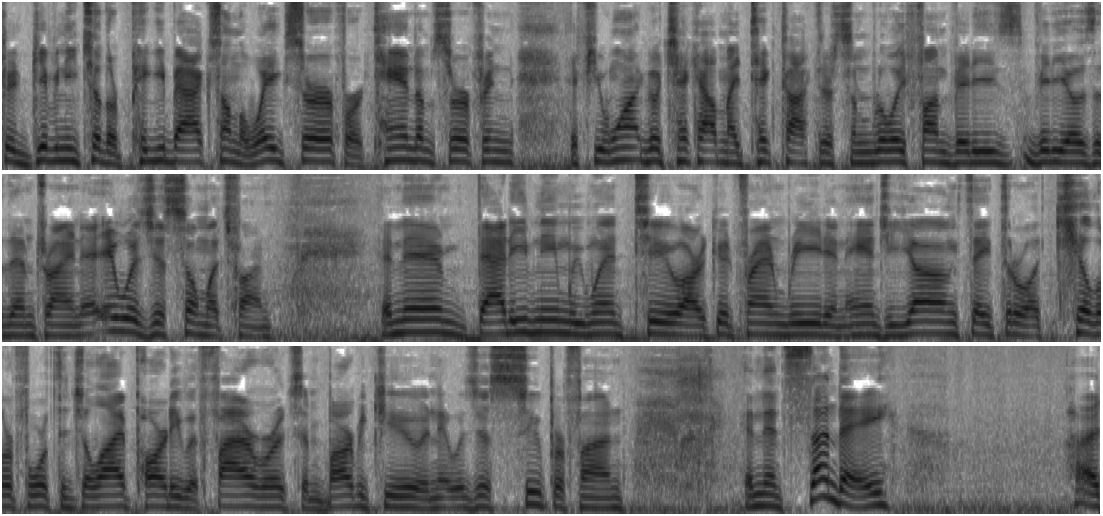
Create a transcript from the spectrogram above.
giving each other piggybacks on the wake surf or tandem surfing. If you want, go check out my TikTok. There's some really fun videos videos of them trying. It was just so much fun. And then that evening, we went to our good friend Reed and Angie Young. They threw a killer Fourth of July party with fireworks and barbecue, and it was just super fun. And then Sunday, uh, uh,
